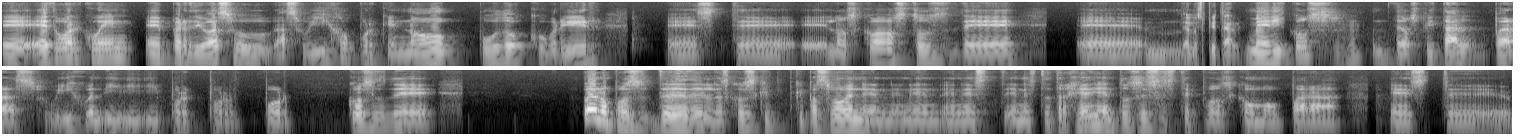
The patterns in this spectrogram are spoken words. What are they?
eh, Edward Quinn perdió a su, a su hijo porque no pudo cubrir este, los costos de. del hospital. Médicos de hospital para su hijo y, y por, por, por cosas de, bueno, pues de, las cosas que, que pasó en, en, en, este, en esta tragedia, entonces, este, pues como para, este,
